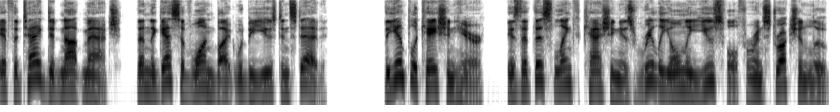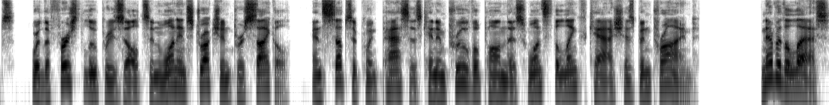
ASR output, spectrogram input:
If the tag did not match, then the guess of 1 byte would be used instead. The implication here is that this length caching is really only useful for instruction loops, where the first loop results in one instruction per cycle, and subsequent passes can improve upon this once the length cache has been primed. Nevertheless,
